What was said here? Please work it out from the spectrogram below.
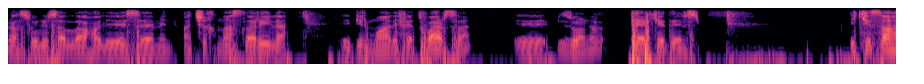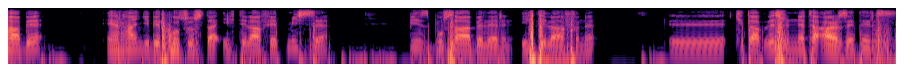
Resulü sallallahu aleyhi ve sellemin açık naslarıyla e, bir muhalefet varsa e, biz onu terk ederiz. İki sahabe herhangi bir hususta ihtilaf etmişse biz bu sahabelerin ihtilafını e, kitap ve sünnete arz ederiz.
